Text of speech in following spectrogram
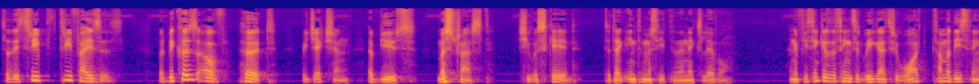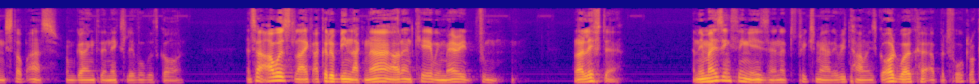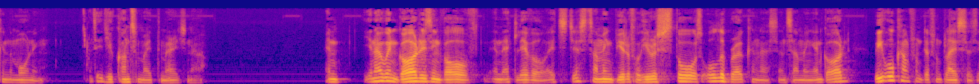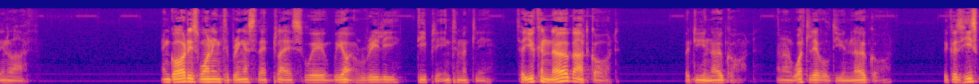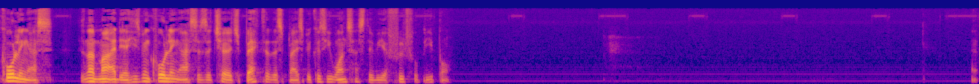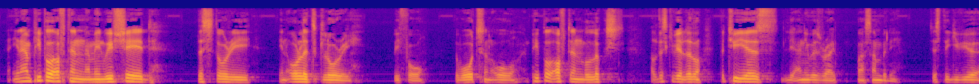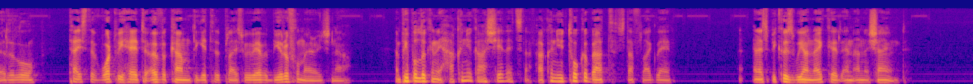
So there's three, three phases. But because of hurt, rejection, abuse, mistrust, she was scared to take intimacy to the next level. And if you think of the things that we go through, what some of these things stop us from going to the next level with God. And so I was like, I could have been like, no, I don't care. We married. But I left her. And the amazing thing is, and it freaks me out every time, is God woke her up at four o'clock in the morning and said, You consummate the marriage now. And you know, when God is involved in that level, it's just something beautiful. He restores all the brokenness and something. And God, we all come from different places in life. And God is wanting to bring us to that place where we are really deeply, intimately. So you can know about God but do you know God? And on what level do you know God? Because He's calling us. It's not my idea. He's been calling us as a church back to this place because He wants us to be a fruitful people. You know, people often, I mean, we've shared this story in all its glory before, the warts and all. People often will look I'll just give you a little. For two years, Leanne was raped by somebody. Just to give you a little taste of what we had to overcome to get to the place where we have a beautiful marriage now. And people looking at me, how can you guys share that stuff? How can you talk about stuff like that? And it's because we are naked and unashamed.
